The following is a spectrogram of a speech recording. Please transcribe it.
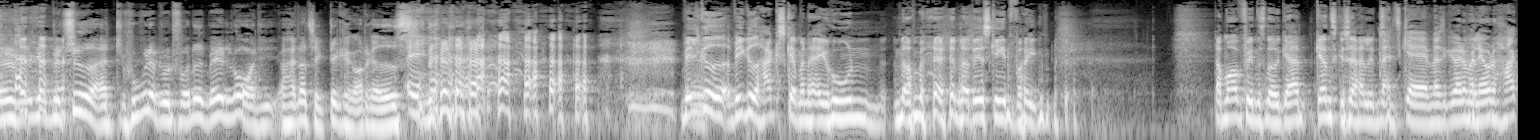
Øh, Hvilket betyder, at huen er blevet fundet med en lort i, og han har tænkt, det kan godt reddes. Hvilket, hvilket hak skal man have i huen, når, man, når det er sket for en? Der må opfindes noget gan- ganske særligt. Man skal, man skal gøre det, man laver et hak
